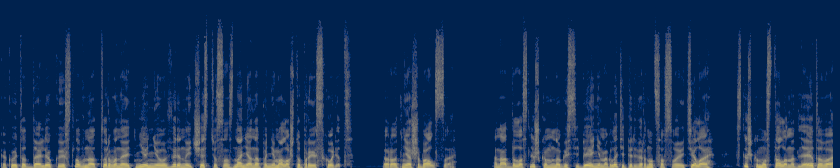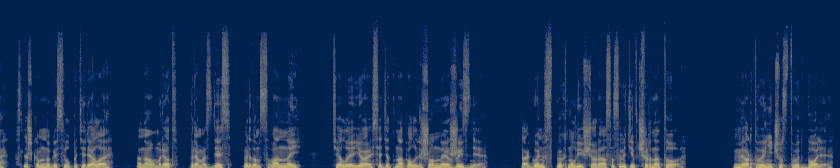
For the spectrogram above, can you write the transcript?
Какой-то далёкой словно оторванной от нее неуверенной частью сознания она понимала, что происходит. Рот не ошибался. Она отдала слишком много себя и не могла теперь вернуться в свое тело. Слишком устала она для этого, слишком много сил потеряла. Она умрет прямо здесь, рядом с ванной. Тело ее осядет на пол, лишённое жизни. Огонь вспыхнул еще раз, осветив черноту. Мертвые не чувствуют боли»,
